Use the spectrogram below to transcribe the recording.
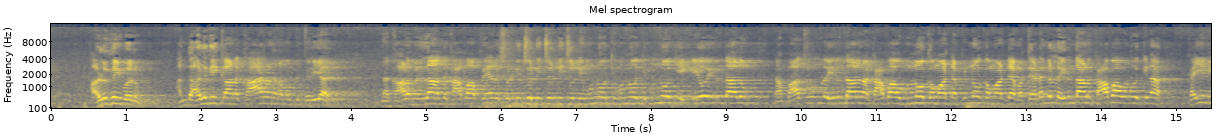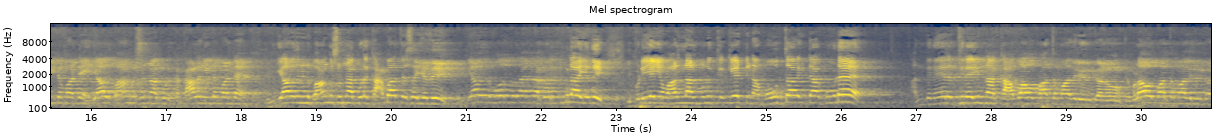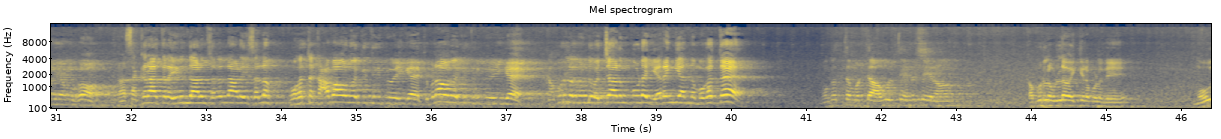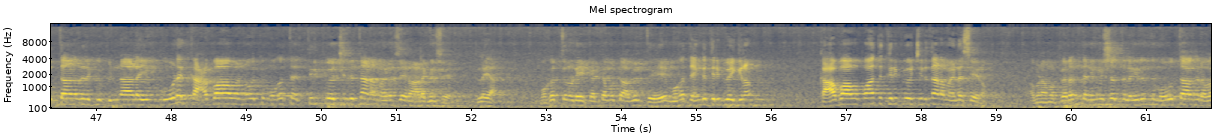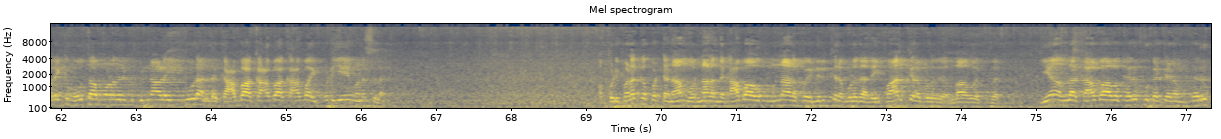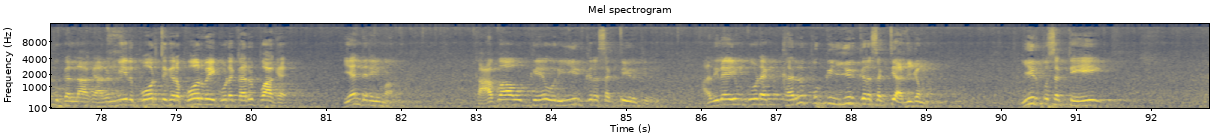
அழுகை வரும். அந்த அழுகைக்கான காரணம் நமக்கு தெரியாது. நான் காலமெல்லாம் அந்த காபா பேரை சொல்லி சொல்லி சொல்லி சொல்லி முன்னோக்கி முன்னோக்கி முன்னோக்கி எங்கேயோ இருந்தாலும் நான் பாத்ரூமில் இருந்தாலும் நான் காபாவை முன்னோக்க மாட்டேன் பின்னோக்க மாட்டேன். மற்ற இடங்களில் இருந்தாலும் காபாவை நோக்கி நான் கையை நீட்ட மாட்டேன். எங்கேயாவது பாங்கு சொன்னால் கூட காலை நீட்ட மாட்டேன். எங்கேயாவது நின்று பாங்கு சொன்னால் கூட காபாத்தை செய்யுது எங்கேயாவது ஓதுவதா இருந்தால் கூட கும்பலா இது இப்படியே என் வாழ்நாள் முழுக்க கேட்டு நான் மௌத்தாகிட்டா கூட அந்த நேரத்திலேயும் நான் காபாவை பார்த்த மாதிரி இருக்கணும் கிபிலாவை பார்த்த மாதிரி இருக்கணும் என் முகம். நான் சக்கராத்தில் இருந்தாலும் செல்லல்லாடை செல்லும் முகத்தை காபாவை நோக்கி திருப்பி வைங்க கிபிலாவை நோக்கி திருப்பி வைங்க. கபூரில் கொண்டு வச்சாலும் கூட இறங்கி அந்த முகத்தை முகத்தை மட்டும் அவுழ்த்து என்ன செய்கிறோம் கபூரில் உள்ளே வைக்கிற பொழுது மௌத்தானதற்கு பின்னாலையும் கூட காபாவை நோக்கி முகத்தை திருப்பி வச்சுட்டு தான் நம்ம என்ன செய்கிறோம் அழகு செய்யறோம். இல்லையா? முகத்தினுடைய கட்டை மட்டும் அவிழ்த்து முகத்தை எங்கே திருப்பி வைக்கிறோம்? காபாவை பார்த்து திருப்பி வச்சுட்டு தான் நம்ம என்ன செய்கிறோம் அப்போ நம்ம பிறந்த நிமிஷத்தில் இருந்து மௌத்தாகிற வரைக்கும் மௌத்தா போனதற்கு பின்னாலேயும் கூட அந்த காபா காபா காபா இப்படியே மனசில். அப்படி பழக்கப்பட்ட நாம் ஒரு நாள் அந்த காபாவுக்கு முன்னால் போய் நிற்கிற பொழுது அதை பார்க்கிற பொழுது அல்லாஹ் அக்பர். ஏன் அல்லா காபாவை கருப்பு கட்டணம் கருப்பு கல்லாக அதன் மீது போர்த்துகிற போர்வை கூட கருப்பாக? ஏன் தெரியுமா? காபாவுக்கே ஒரு ஈர்க்கிற சக்தி இருக்குது. அதிலேயும் கூட கருப்புக்கு ஈர்க்கிற சக்தி அதிகம். ஈர்ப்பு சக்தி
